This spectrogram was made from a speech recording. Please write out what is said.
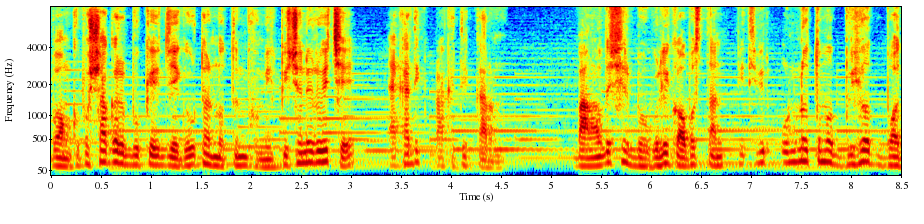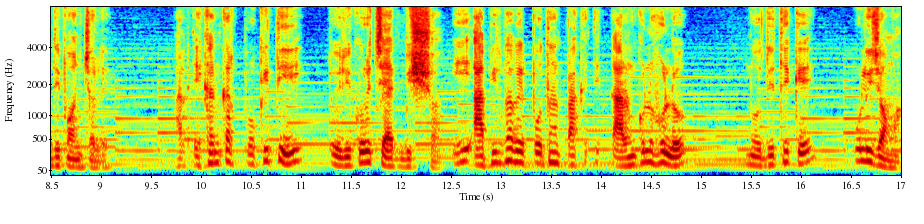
বঙ্গোপসাগরের বুকে জেগে ওঠার নতুন ভূমির পিছনে রয়েছে একাধিক প্রাকৃতিক কারণ। বাংলাদেশের ভৌগোলিক অবস্থান পৃথিবীর অন্যতম বৃহৎ বদ্বীপ অঞ্চলে। আর এখানকার প্রকৃতি তৈরি করেছে এক বিস্ময়। এই আবির্ভাবের প্রধান প্রাকৃতিক কারণগুলো হলো নদী থেকে পলি জমা,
